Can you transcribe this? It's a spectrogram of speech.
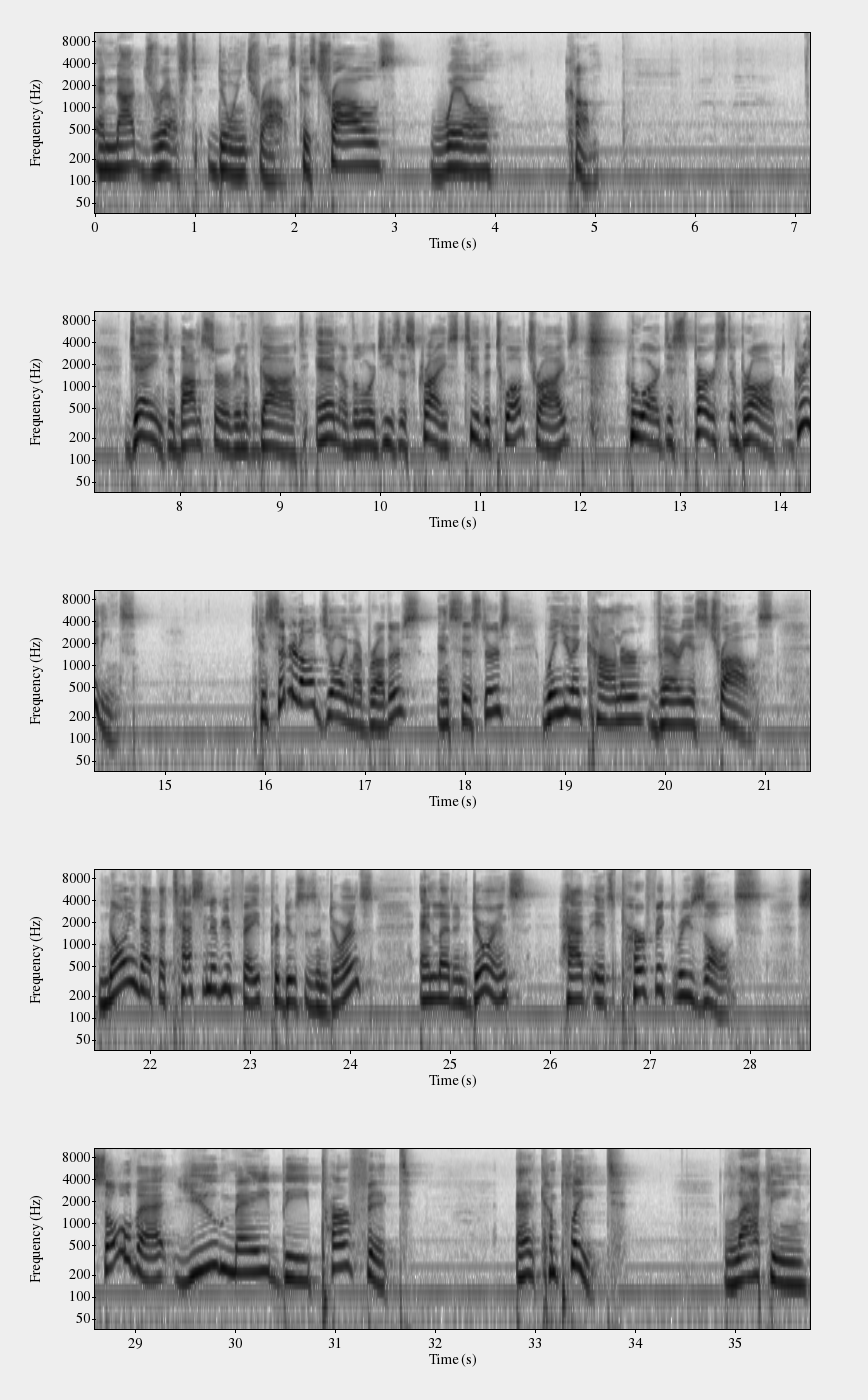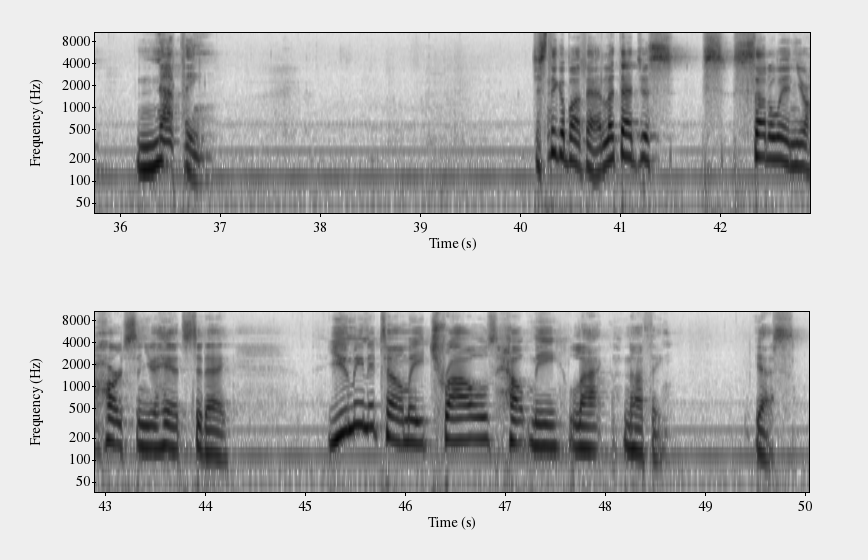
and not drift during trials? Because trials will come. James, a bondservant of God and of the Lord Jesus Christ, to the 12 tribes who are dispersed abroad. Greetings. Consider it all joy, my brothers and sisters, when you encounter various trials, knowing that the testing of your faith produces endurance, and let endurance have its perfect results, so that you may be perfect and complete, lacking nothing. Just think about that. Let that just settle in your hearts and your heads today. You mean to tell me trials help me lack nothing? Yes.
